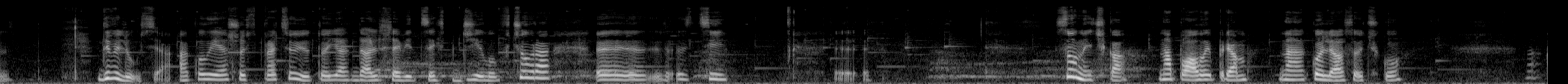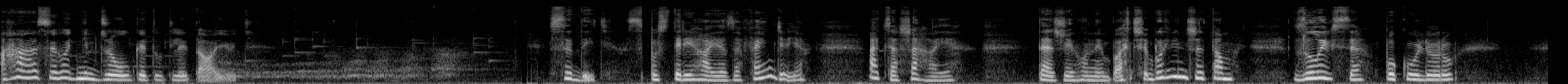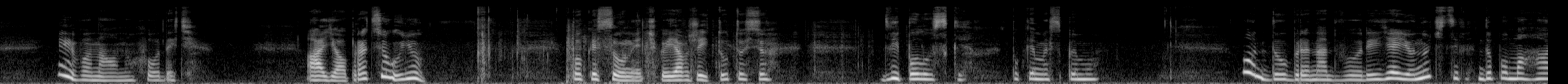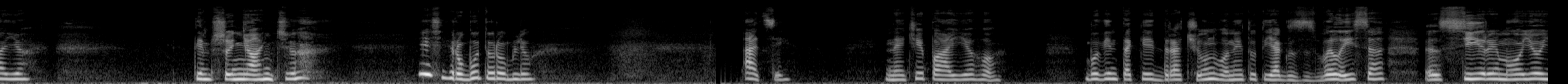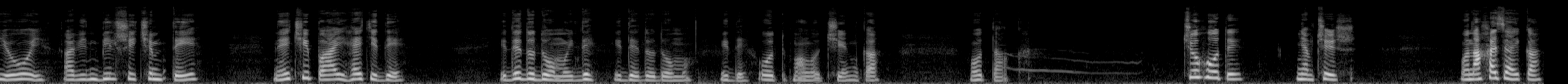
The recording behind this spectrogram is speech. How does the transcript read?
дивлюся. А коли я щось працюю, то я далі від цих бджілок. Вчора е, ці е, сонечка напали прям на колясочку. А сьогодні бджолки тут літають. Сидить, спостерігає за Фендією, а ця шагає. Теж його не бачить, бо він же там злився по кольору. І вона воно ходить. А я працюю. Поки сонечко, я вже й тут ось дві полоски, поки ми спимо. От добре на дворі. Я й онучці допомагаю тим, що нянчу. І роботу роблю. Аці, не чіпай його, бо він такий драчун, вони тут як звелися е, з сірим, ой-ой-ой, а він більший, чим ти. Не чіпай, геть іди. Іди додому, іди, іди додому. Іди. От молодчинка. Отак. Чого ти нявчиш? Вона хазяйка.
